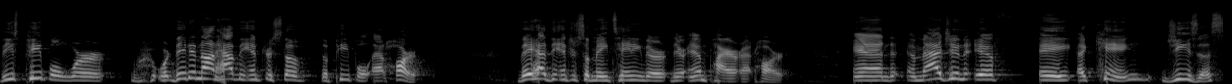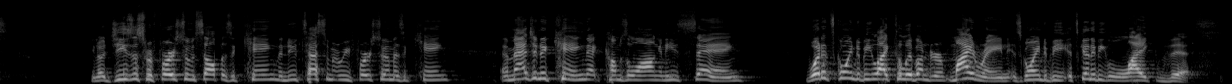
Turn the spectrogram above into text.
These people were they did not have the interest of the people at heart. They had the interest of maintaining their, their empire at heart. And imagine if a, a king, Jesus, you know, Jesus refers to himself as a king, the New Testament refers to him as a king. Imagine a king that comes along and he's saying, what it's going to be like to live under my reign is going to be, it's going to be like this.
